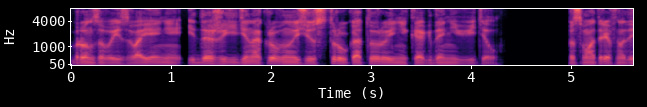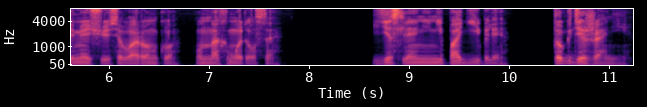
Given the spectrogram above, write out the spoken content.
бронзовое изваяние и даже единокровную сестру, которую никогда не видел. Посмотрев на дымящуюся воронку, он нахмурился. «Если они не погибли, то где же они?»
